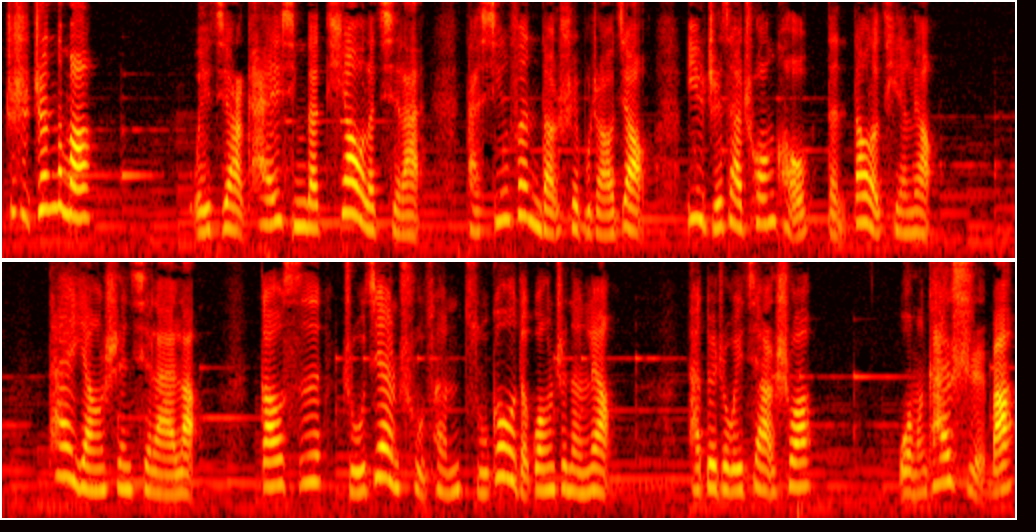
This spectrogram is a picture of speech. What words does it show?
这是真的吗？维吉尔开心地跳了起来，他兴奋地睡不着觉，一直在窗口等到了天亮。太阳升起来了，高斯逐渐储存足够的光之能量。他对着维吉尔说：“我们开始吧。”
